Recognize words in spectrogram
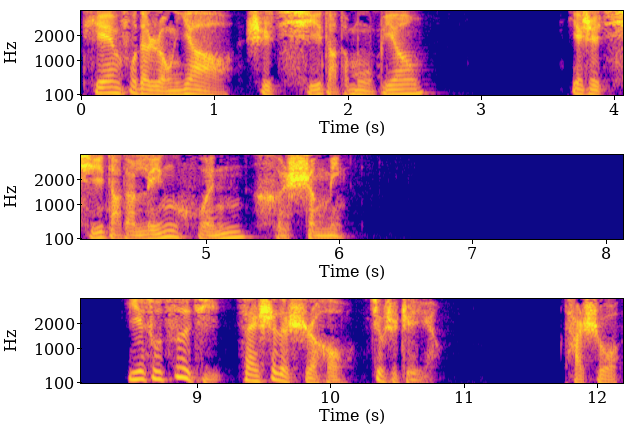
天赋的荣耀是祈祷的目标，也是祈祷的灵魂和生命。耶稣自己在世的时候就是这样，他说：“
